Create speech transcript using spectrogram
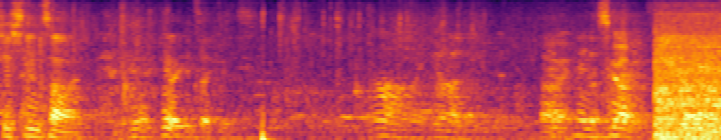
Just in time. 30 seconds. Oh my god. Alright, let's go.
